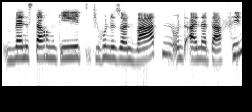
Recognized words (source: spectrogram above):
wenn es darum geht, die Hunde sollen warten und einer darf hin.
